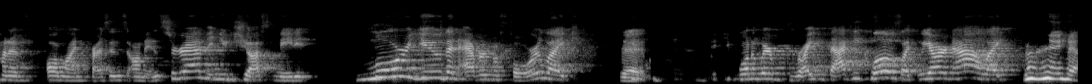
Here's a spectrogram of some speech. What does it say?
kind of online presence on instagram and you just made it more you than ever before like Good. if you want to wear bright baggy clothes like we are now like yeah.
